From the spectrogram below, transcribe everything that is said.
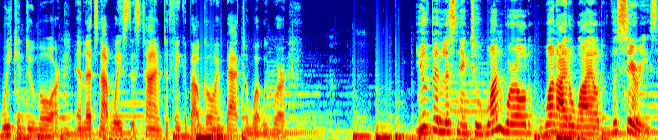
we can do more. And let's not waste this time to think about going back to what we were. You've been listening to One World, One Idyllwild, the series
